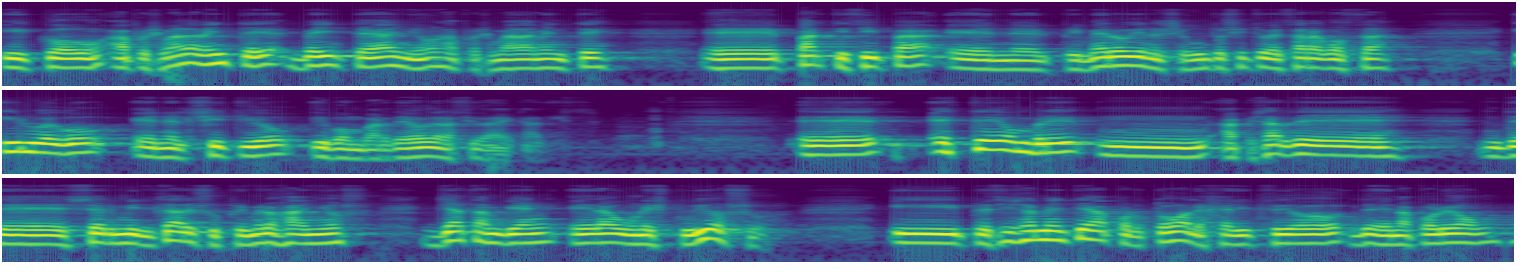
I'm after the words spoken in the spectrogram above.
y con aproximadamente 20 años, aproximadamente, eh, participa en el primero y en el segundo sitio de Zaragoza y luego en el sitio y bombardeo de la ciudad de Cádiz. Eh, este hombre, mm, a pesar de, ser militar en sus primeros años, ya también era un estudioso y precisamente aportó al ejército de Napoleón,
